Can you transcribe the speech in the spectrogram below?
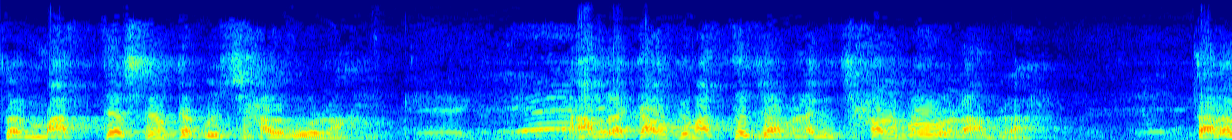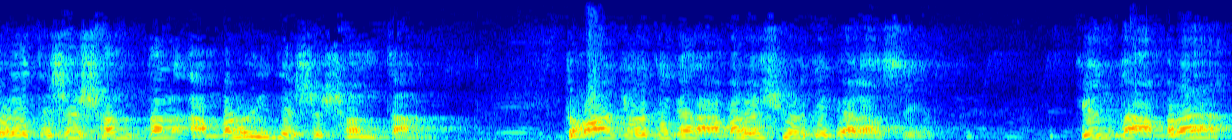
তবে মারতে আসলেও কাউকে ছাড়বো না। আমরা কাউকে মারতে যাব না ছাড়বো না আমরা। তারাও এই দেশের সন্তান, আমরাও এই দেশের সন্তান। তোমার যে অধিকার, আমারও সে অধিকার আছে। কিন্তু আমরা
